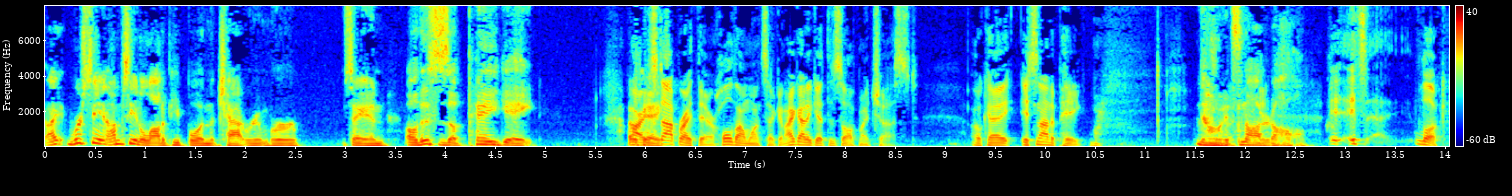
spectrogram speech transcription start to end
I, we're seeing. I'm seeing a lot of people in the chat room who are saying, "Oh, this is a pay gate." All right, stop right there. Hold on one second. I got to get this off my chest. Okay, it's not a pay. No, it's not at all. It- It's look.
